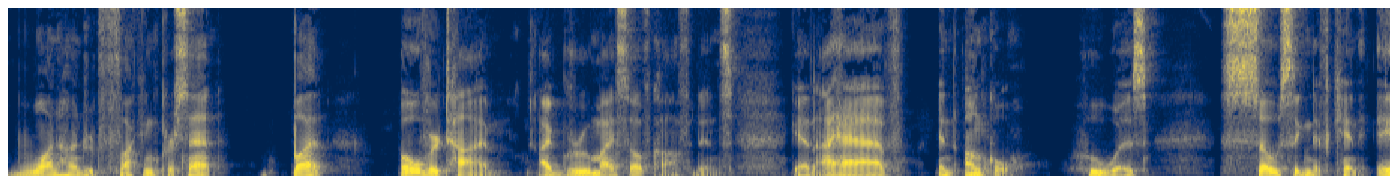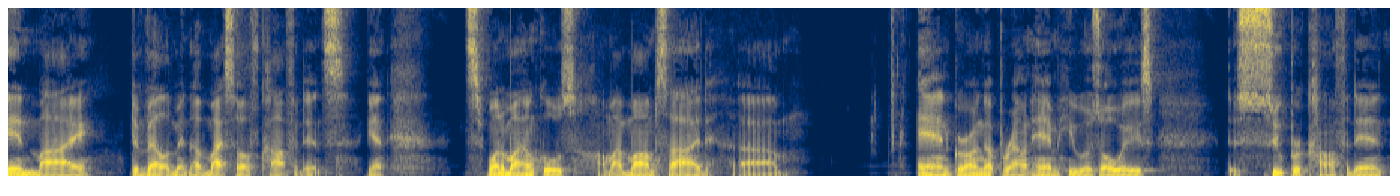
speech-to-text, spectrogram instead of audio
100 fucking percent. But over time, I grew my self confidence. Again, I have an uncle who was so significant in my development of my self confidence. Again, it's one of my uncles on my mom's side. Um, and growing up around him, he was always this super confident,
